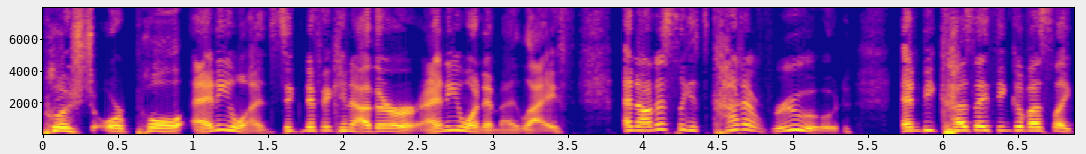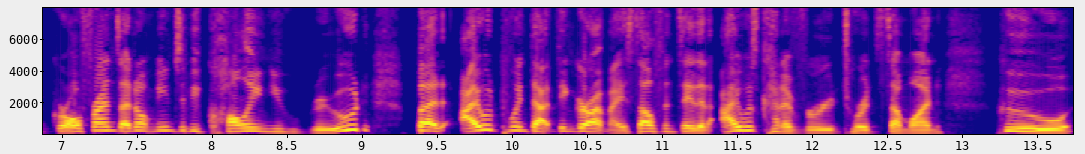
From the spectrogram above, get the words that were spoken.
push or pull anyone, significant other or anyone in my life. And honestly, it's kind of rude. And because I think of us like girlfriends, I don't mean to be calling you rude, but I would point that finger at myself and say that I was kind of rude towards someone who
